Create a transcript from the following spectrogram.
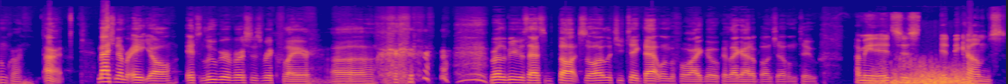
Okay. All right. Match number eight, y'all. It's Luger versus Ric Flair. Uh, Brother Beavis has some thoughts, so I'll let you take that one before I go because I got a bunch of them too. I mean, it's just it becomes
